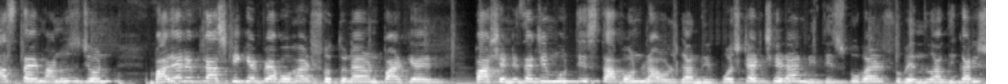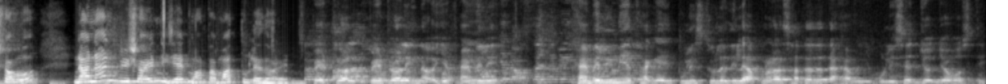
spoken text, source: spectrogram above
রাস্তায় মানুষজন, বাজারে প্লাস্টিকের ব্যবহার, সত্যনারায়ণ পার্কের পাশে নেতাজি মূর্তি স্থাপন, রাহুল গান্ধীর পোস্টার ছেঁড়া, নীতিশ কুমার, শুভেন্দু অধিকারী সহ নানান বিষয়ে নিজের মতামত তুলে ধরেন। পেট্রোল, পেট্রোলিং না, ওই যে ফ্যামিলি ফ্যামিলি নিয়ে থাকে, পুলিশ তুলে দিলে আপনারা সাথে সাথে দেখাবেন পুলিশের জোর জবস্তি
